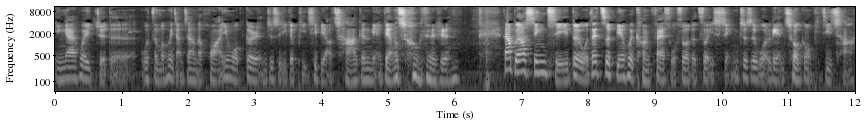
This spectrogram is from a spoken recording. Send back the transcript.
应该会觉得我怎么会讲这样的话？因为我个人就是一个脾气比较差、跟脸非常臭的人。大家不要心急，对我在这边会 confess 我所有的罪行，就是我脸臭跟我脾气差。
